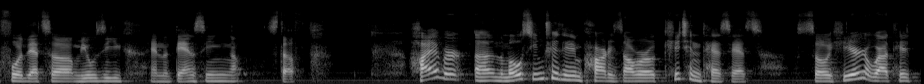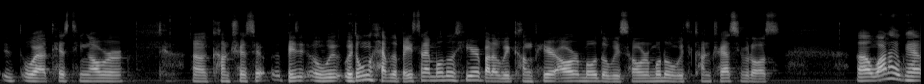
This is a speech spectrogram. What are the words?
for that uh, music and dancing stuff. However, uh, the most interesting part is our kitchen test sets. So here we are, we are testing our uh, contrast. We, we don't have the baseline models here, but we compare our model with our model with contrastive loss. Uh, what, I can,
